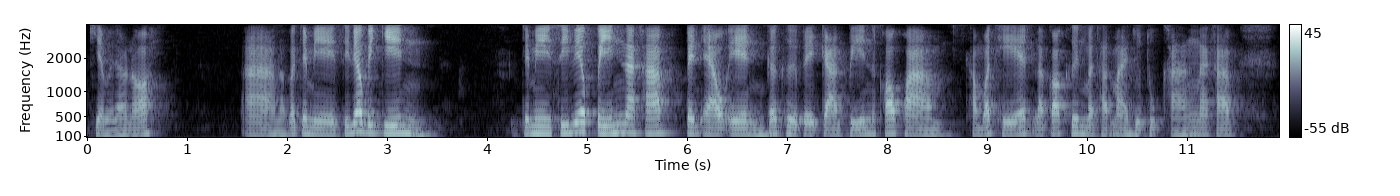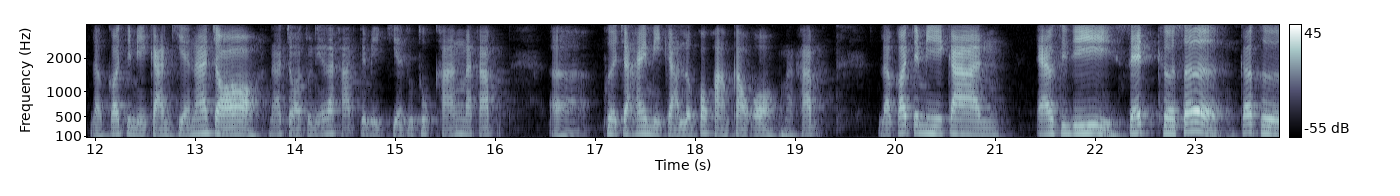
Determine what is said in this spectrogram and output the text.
เขียนไว้แล้วเนาะอ่าเราก็จะมี serial begin จะมี serial print นะครับ เป็น ln ก็คือเป็นการพิมพ์ข้อความคำว่า test แล้วก็ขึ้นบรรทัดใหม่ทุกๆ ครั้งนะครับ แล้วก็จะมีการเคลียร์หน้าจอ หน้าจอตัวนี้นะครับ จะมีเคลียร์ทุกๆ ครั้งนะครับเเพื่อจะให้มีการลบข้อความเก่าออกนะครับ แล้วก็จะมีการ LCD set cursor ก็คือ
